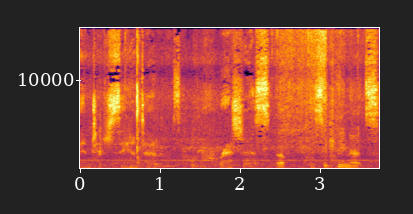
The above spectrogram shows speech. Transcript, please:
vintage Santa. Precious. Oh, I see peanuts.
